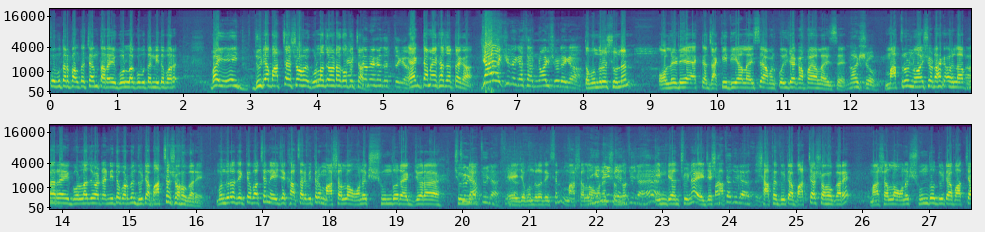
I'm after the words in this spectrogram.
কবুতর পালতে চান তারা এই গোল্লা কবুতর নিতে পারে। ভাই এই দুইটা বাচ্চা সহ গোল্লা জোড়াটা কত চান? একদম এক হাজার টাকা। একদম এক হাজার টাকা। নয়শো টাকা। তো বন্ধুরা শুনলেন অলরেডি একটা জাকি দিয়া লাইছে আমার কলজা কাপায় লাইছে নয়শো। মাত্র নয়শো টাকা হলে আপনারা এই গোল্লা জোড়াটা নিতে পারবেন দুইটা বাচ্চা সহকারে। বন্ধুরা দেখতে পাচ্ছেন এই যে খাঁচার ভিতরে মাশাল্লাহ অনেক সুন্দর এক জোড়া চুইনা। এই যে বন্ধুরা দেখছেন মাশাল্লাহ এটা অনেক সুন্দর। হ্যাঁ। ইন্ডিয়ান চুইনা এই যে সাথে- দুইটা বাচ্চা সহকারে। মাশাল্লাহ অনেক সুন্দর দুইটা বাচ্চা।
